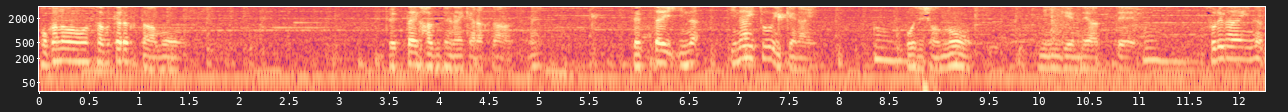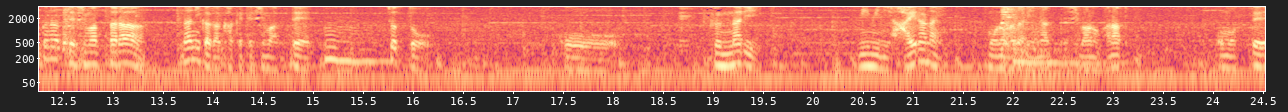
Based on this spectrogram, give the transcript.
他のサブキャラクターも絶対外せないキャラクターなんですよね。絶対いないないといけないうん。ポジションの人間であってそれがいなくなってしまったら何かが欠けてしまってうんうん。ちょっとこうすんなり耳に入らない物語になってしまうのかなと思って、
